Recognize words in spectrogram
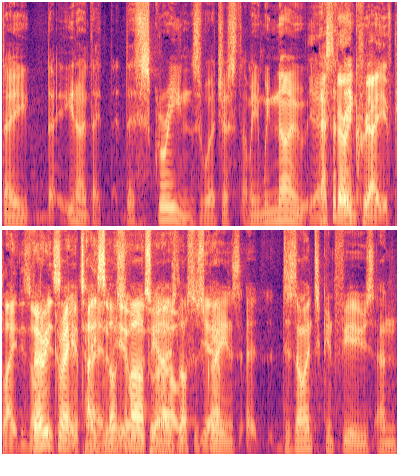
They, they you know, they, their screens were just. I mean, we know yeah, that's very thing. creative play design. very creative play. Lots of Hill RPOs, well. lots of Yeah. screens, uh, designed to confuse, and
